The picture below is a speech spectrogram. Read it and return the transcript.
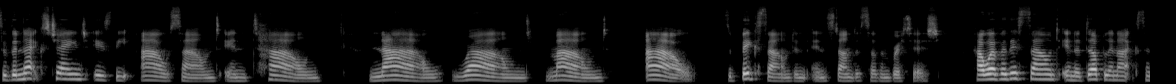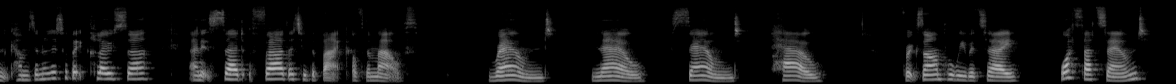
so the next change is the ow sound in town, now, round, mound, ow. It's a big sound in, in standard Southern British. However, this sound in a Dublin accent comes in a little bit closer and it's said further to the back of the mouth. Round, now, sound, how. For example, we would say, What's that sound?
